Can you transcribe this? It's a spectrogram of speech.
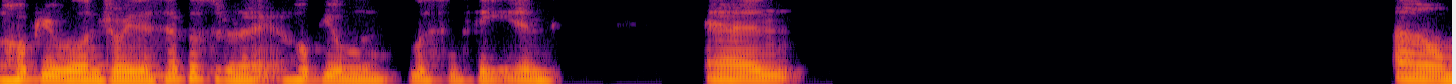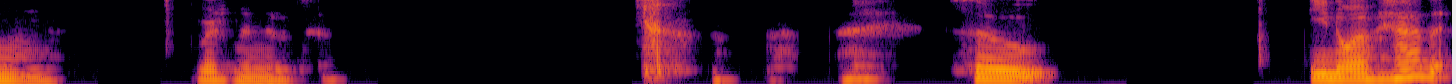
I hope you will enjoy this episode, and I hope you will listen to the end. And um, Where's my notes so, you know, I've had,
